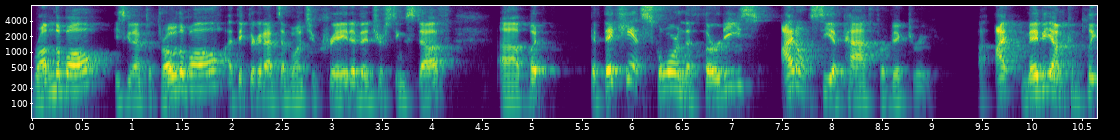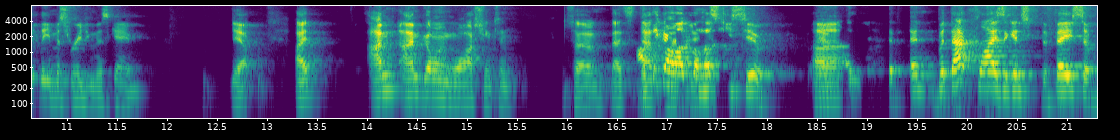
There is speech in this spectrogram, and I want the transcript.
run the ball. He's going to have to throw the ball. I think they're going to have to have a bunch of creative, interesting stuff. Uh, but if they can't score in the 30s, I don't see a path for victory. I maybe I'm completely misreading this game. Yeah, I I'm I'm going Washington. So that's, that's I think I like the Huskies too. Yeah. Uh, and, and, but that flies against the face of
